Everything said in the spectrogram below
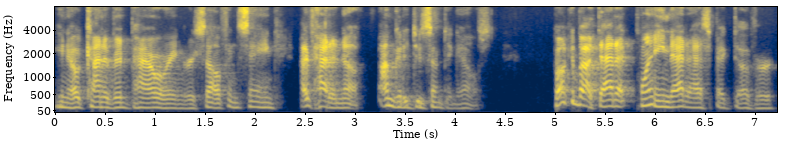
you know, kind of empowering herself and saying, I've had enough. I'm going to do something else. Talk about that, at playing that aspect of her.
